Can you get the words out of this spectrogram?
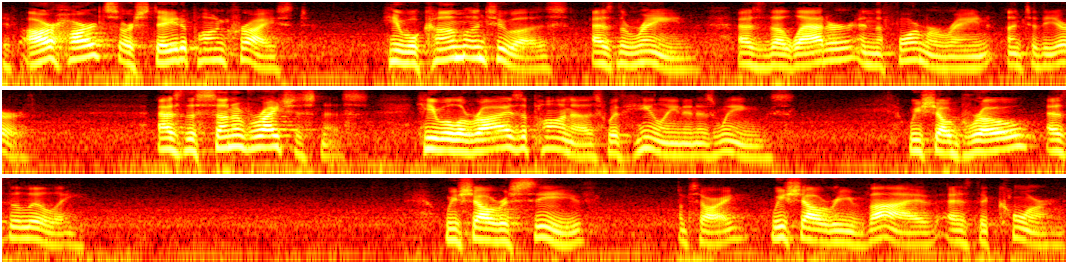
If our hearts are stayed upon Christ, he will come unto us as the rain, as the latter and the former rain unto the earth. As the Sun of Righteousness, he will arise upon us with healing in his wings. We shall grow as the lily. We shall receive, I'm sorry, we shall revive as the corn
